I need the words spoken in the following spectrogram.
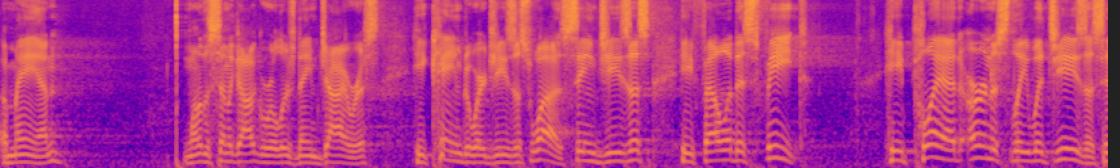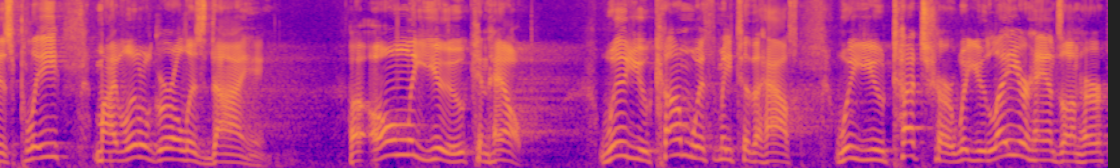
A man, one of the synagogue rulers named Jairus, he came to where Jesus was. Seeing Jesus, he fell at his feet he pled earnestly with Jesus. His plea, My little girl is dying. Uh, only you can help. Will you come with me to the house? Will you touch her? Will you lay your hands on her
